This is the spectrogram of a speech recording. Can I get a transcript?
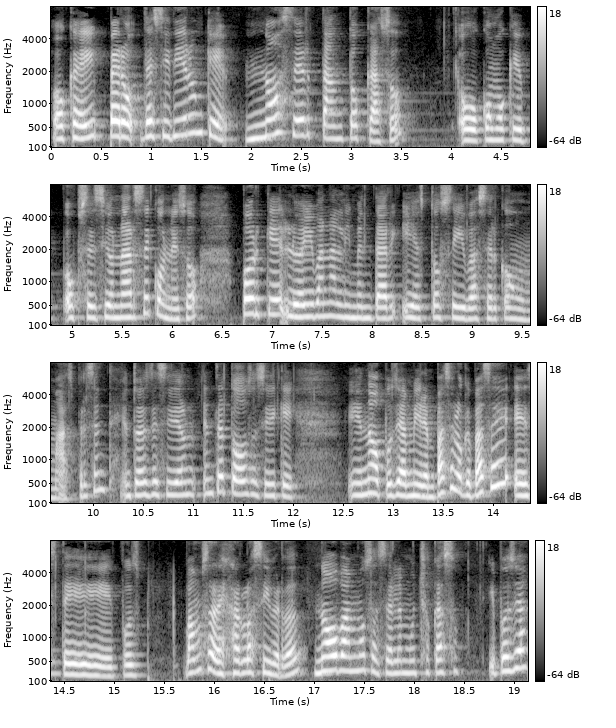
ok, pero decidieron que no hacer tanto caso o como que obsesionarse con eso porque lo iban a alimentar y esto se iba a hacer como más presente. Entonces decidieron entre todos así que y no, pues ya miren, pase lo que pase, este, pues vamos a dejarlo así, ¿verdad? No vamos a hacerle mucho caso. Y pues ya,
